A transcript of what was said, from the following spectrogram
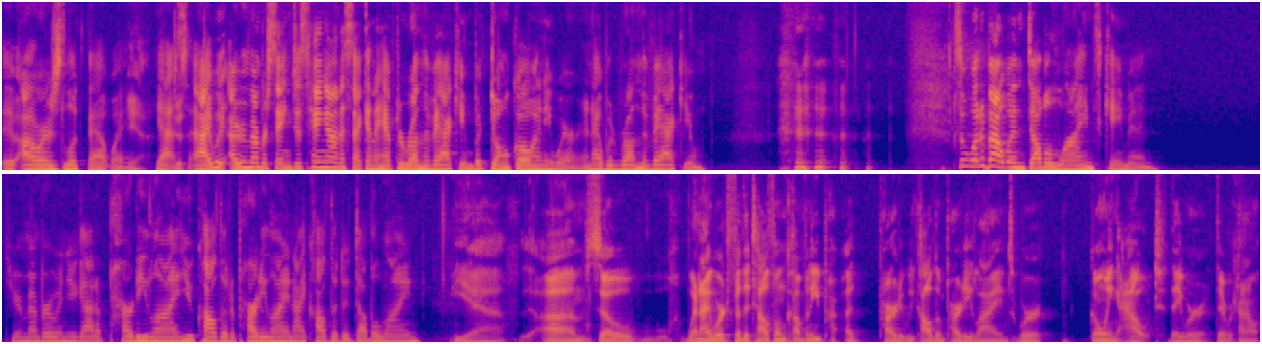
it, ours looked that way. Yeah, Yes. just- I I remember saying, just hang on a second. I have to run the vacuum, but don't go anywhere. And I would run the vacuum. so what about when double lines came in? Do you remember when you got a party line? You called it a party line. I called it a double line. Yeah. Um, so when I worked for the telephone company, uh, party we called them party lines. Were going out. They were they were kind of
